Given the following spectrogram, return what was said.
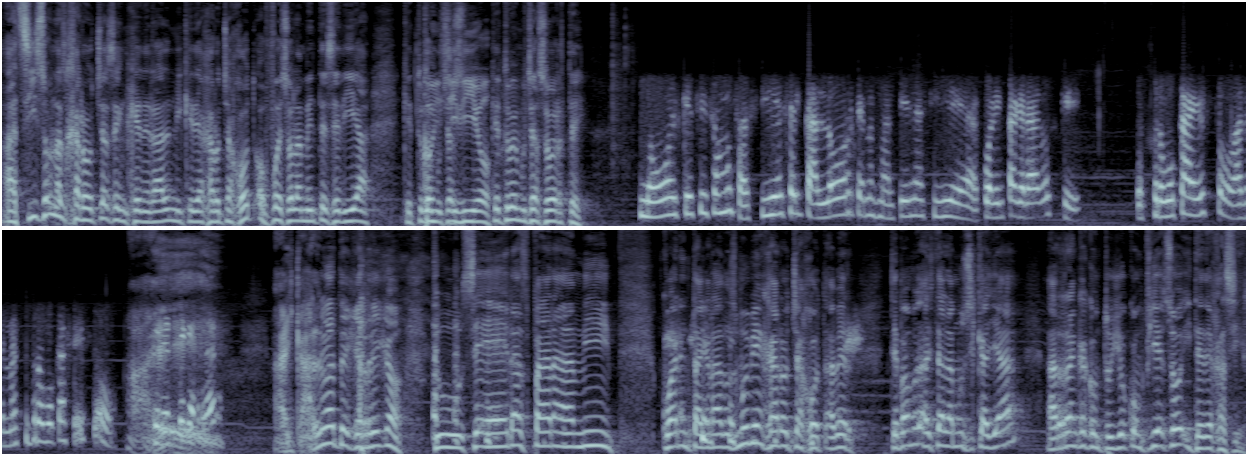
¿Así son las jarochas en general, mi querida jarocha hot? ¿O fue solamente ese día que tuve, que tuve mucha suerte? No, es que sí somos así, es el calor que nos mantiene así de a 40 grados que pues provoca esto. Además tú provocas eso, Ay. quererte agarrar. Ay, cálmate, qué rico. Tú serás para mí. 40 grados. Muy bien, Jarocha Hot. A ver, te vamos, ahí está la música ya. Arranca con tu yo confieso y te dejas ir.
